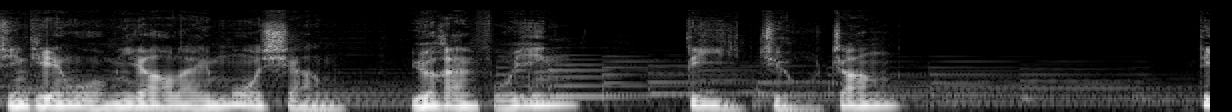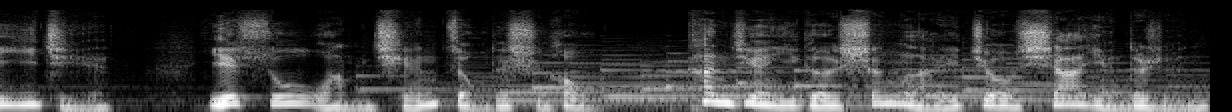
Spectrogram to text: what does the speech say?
今天我们要来默想《约翰福音》第九章第一节。耶稣往前走的时候，看见一个生来就瞎眼的人。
